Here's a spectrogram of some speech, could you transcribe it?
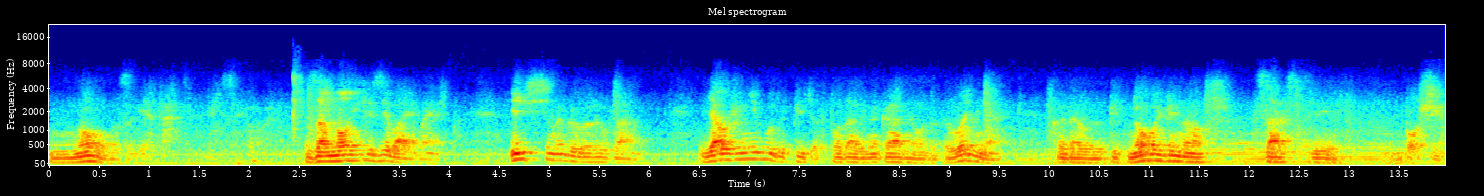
Нового Завета, за многих издеваемая. Истинно говорю вам, я уже не буду пить от плода виноградного до того дня, когда буду пить новое вино в Царстве Божьем.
